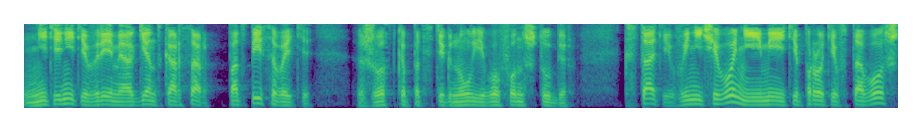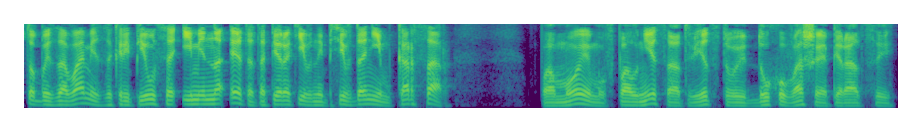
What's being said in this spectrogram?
Не тяните время, агент Корсар, подписывайте, жестко подстегнул его фон Штубер. Кстати, вы ничего не имеете против того, чтобы за вами закрепился именно этот оперативный псевдоним Корсар? По-моему, вполне соответствует духу вашей операции.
